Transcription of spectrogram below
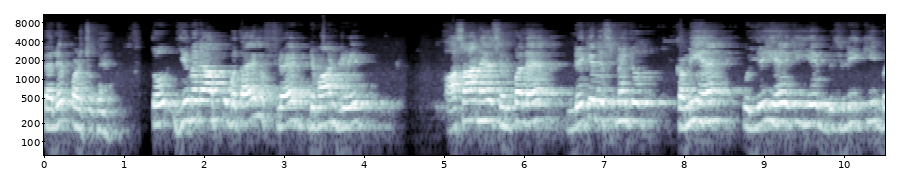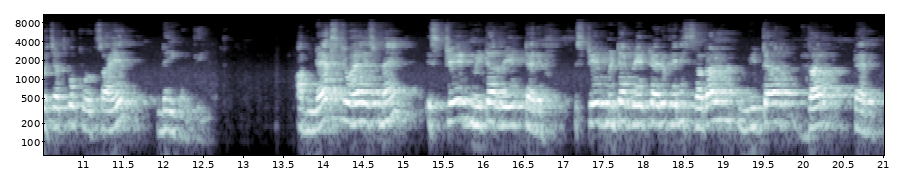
पहले पढ़ चुके हैं। तो ये मैंने आपको बताया कि फ्लैट डिमांड रेट आसान है सिंपल है, लेकिन इसमें जो कमी है, वो यही है कि ये बिजली की बचत को प्रोत्साहित नहीं करती। अब नेक्स्ट जो है इसमें straight meter rate tariff straight meter rate tariff यानी सरल मीटर दर टैरिफ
